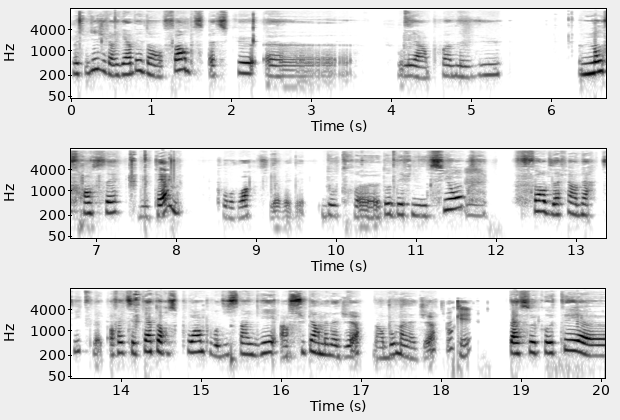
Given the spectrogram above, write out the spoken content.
je me suis dit, je vais regarder dans Forbes parce que euh, je voulais un point de vue non français du terme pour voir s'il y avait d'autres euh, d'autres définitions. Mm. Forbes a fait un article. En fait, c'est 14 points pour distinguer un super manager d'un bon manager. Ok. T'as ce côté euh,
